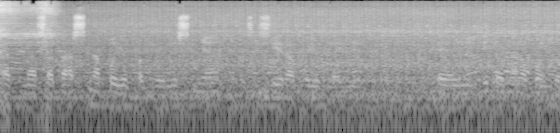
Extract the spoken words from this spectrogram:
At nasa taas na po yung pagbulis niya, nasisira po yung lining. Kaya ito na lang po ito.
